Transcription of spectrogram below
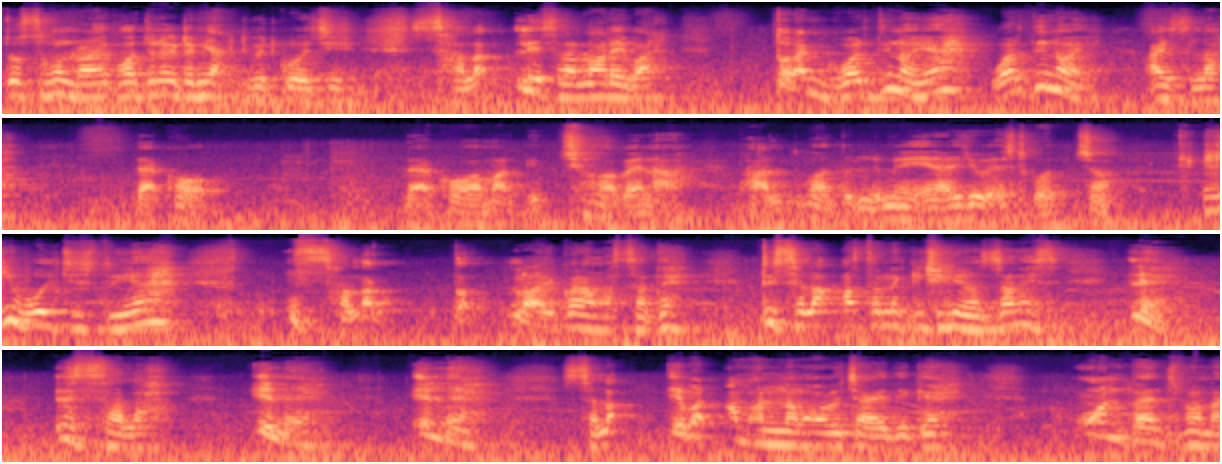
তোর সঙ্গে লড়াই করার জন্য এটা আমি অ্যাক্টিভেট করেছি। সালা লে সালা লড়াই এবার। তোর আমি ওয়ার্দি নয় হ্যাঁ? ওয়ার্দি নয় আইসলা দেখো দেখো, আমার কিচ্ছু হবে না। ফালতু ফালতু, তুমি এনার্জি ওয়েস্ট করছ। কি বলছিস তুই হ্যাঁ? সালা লড়াই কর আমার সাথে। তুই সালা আমার সামনে কিছুই না জানিস? এলে এ সালা, এলে এলে। সালা, এবার আমার নাম হবে চারিদিকে। ওয়ান পাঞ্চ মানে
